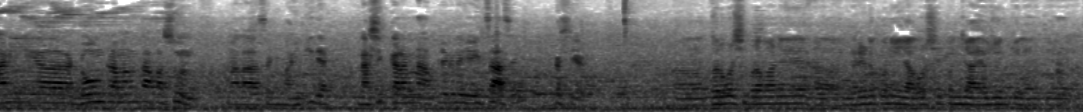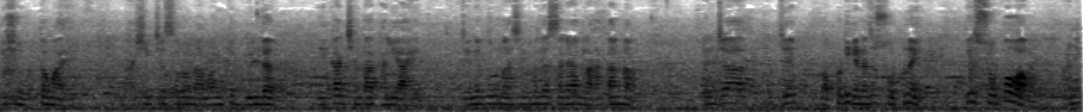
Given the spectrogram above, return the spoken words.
आणि डोम क्रमांकापासून मला सगळी माहिती द्या. नाशिककरांना आपल्याकडे यायचं असेल कशी आहे? दरवर्षीप्रमाणे अ, कोणी यावर्षी पण जे आयोजन केलं आहे ते अतिशय उत्तम आहे. नाशिकचे सर्व नामांकित बिल्डर एकाच छताखाली आहेत. जेणेकरून नाशिकमधल्या सगळ्या ग्राहकांना त्यांच्या जे प्रॉपर्टी घेण्याचं स्वप्न आहे ते सोपं व्हावं आणि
